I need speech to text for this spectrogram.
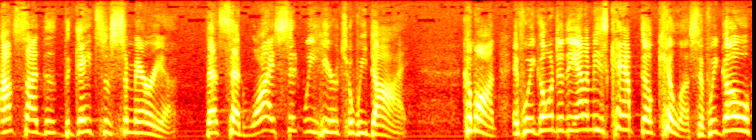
outside the, the gates of Samaria that said, Why sit we here till we die? Come on. If we go into the enemy's camp, they'll kill us. If we go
